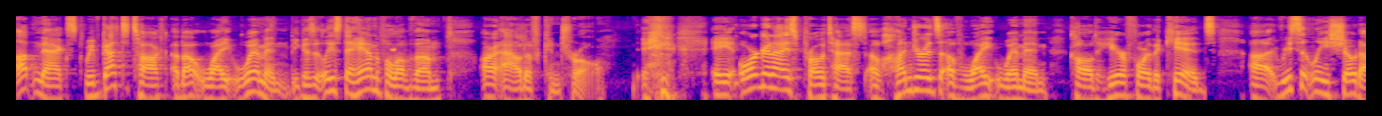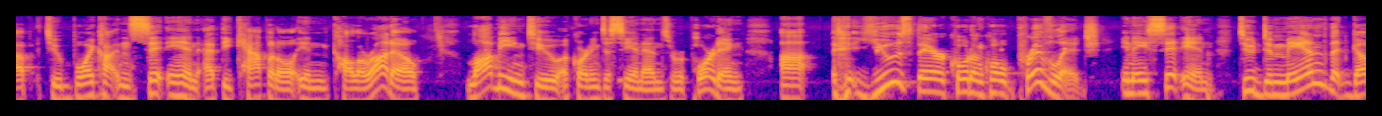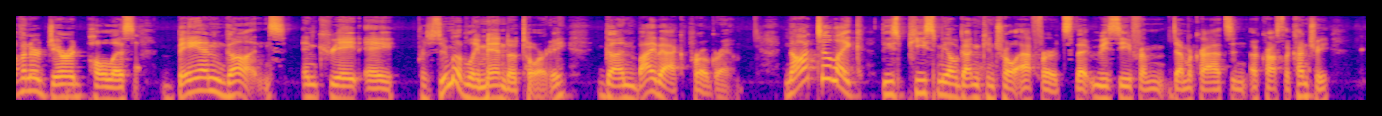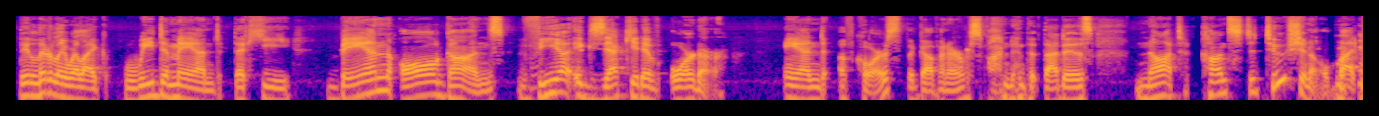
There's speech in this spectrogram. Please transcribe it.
up next, we've got to talk about white women because at least a handful of them are out of control. a organized protest of hundreds of white women called Here for the Kids uh, recently showed up to boycott and sit in at the Capitol in Colorado, lobbying to, according to CNN's reporting, uh, use their quote unquote privilege in a sit in to demand that Governor Jared Polis ban guns and create a presumably mandatory gun buyback program. Not to like these piecemeal gun control efforts that we see from Democrats and across the country. They literally were like, we demand that he ban all guns via executive order. And of course, the governor responded that that is not constitutional. But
